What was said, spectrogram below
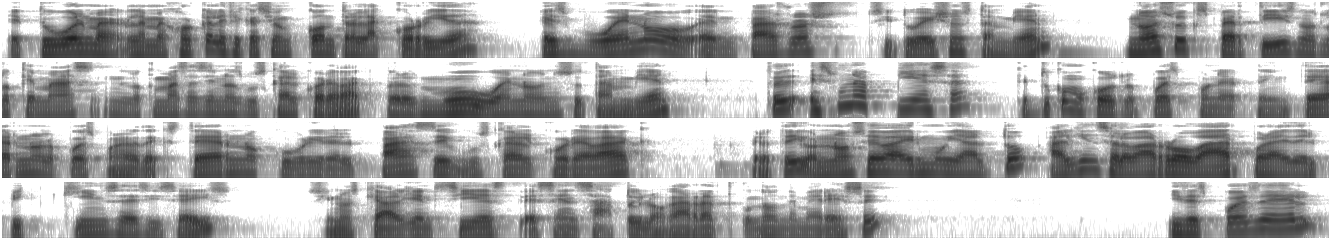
Eh, tuvo la mejor calificación contra la corrida. Es bueno en pass rush situations también. No es su expertise, no es lo que más, lo que más hace, no es buscar el coreback, pero es muy bueno en eso también. Entonces, es una pieza que tú como coach lo puedes poner de interno, lo puedes poner de externo, cubrir el pase, buscar el coreback. Pero te digo, no se va a ir muy alto. Alguien se lo va a robar por ahí del pick 15-16. Si no es que alguien sí es, sensato y lo agarra donde merece. Y después de él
